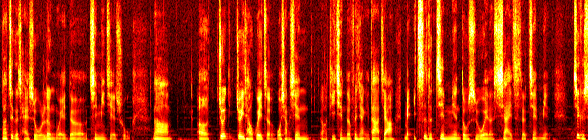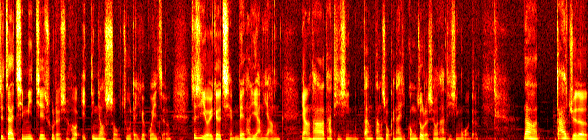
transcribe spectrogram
那这个才是我认为的亲密接触。那呃，就就一条规则，我想先呃提前的分享给大家。每一次的见面都是为了下一次的见面，这个是在亲密接触的时候一定要守住的一个规则。这是有一个前辈，他是杨洋，杨洋他他提醒当当时我跟他一起工作的时候，他提醒我的。那大家觉得，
